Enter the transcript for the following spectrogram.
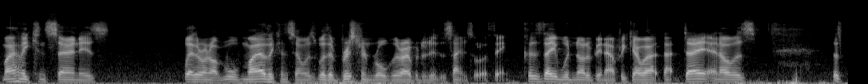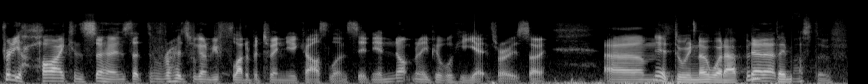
My only concern is whether or not. Well, my other concern was whether Brisbane Roar were able to do the same sort of thing because they would not have been able to go out that day, and I was there's pretty high concerns that the roads were going to be flooded between Newcastle and Sydney, and not many people could get through. So Um, Yeah, do we know what happened? That- they must have.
